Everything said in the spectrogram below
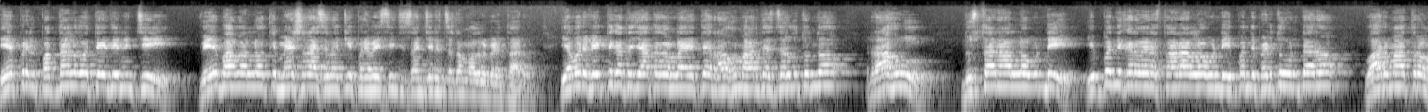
ఏప్రిల్ పద్నాలుగో తేదీ నుంచి వేభావంలోకి మేషరాశిలోకి ప్రవేశించి సంచరించడం మొదలు పెడతారు ఎవరి వ్యక్తిగత జాతకంలో అయితే రాహు మహర్దశ జరుగుతుందో రాహువు దుస్థానాల్లో ఉండి ఇబ్బందికరమైన స్థానాల్లో ఉండి ఇబ్బంది పెడుతూ ఉంటారో వారు మాత్రం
